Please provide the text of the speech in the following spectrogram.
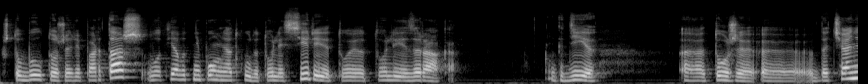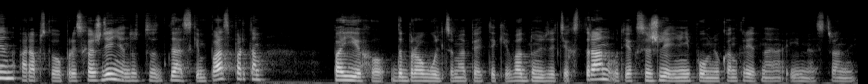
что был тоже репортаж, вот я вот не помню откуда, то ли из Сирии, то, то ли из Ирака, где э, тоже э, датчанин арабского происхождения, но с датским паспортом, поехал добровольцем, опять-таки, в одну из этих стран, вот я, к сожалению, не помню конкретное имя страны,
